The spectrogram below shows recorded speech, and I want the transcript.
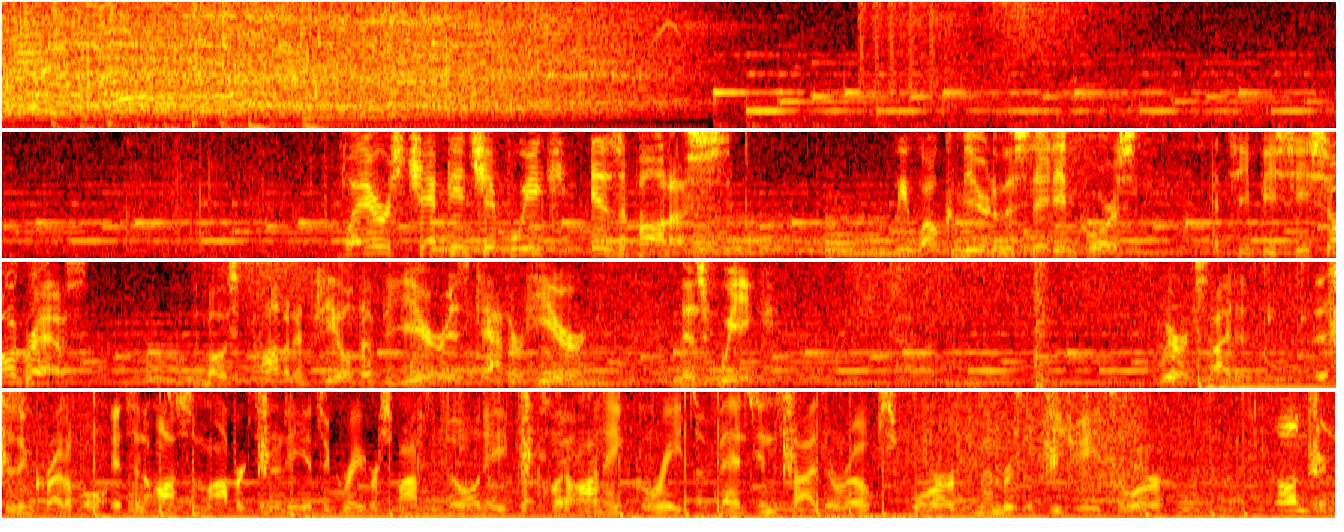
Players Championship Week is upon us. We welcome you to the stadium course at TPC Sawgrass. The most prominent field of the year is gathered here this week. We're excited. This is incredible. It's an awesome opportunity. It's a great responsibility to put on a great event inside the ropes for the members of the PGA Tour. Andre.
